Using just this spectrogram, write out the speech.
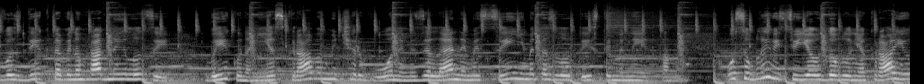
гвоздик та виноградної лози, виконані яскравими червоними, зеленими, синіми та золотистими нитками. Особливістю є оздоблення краю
